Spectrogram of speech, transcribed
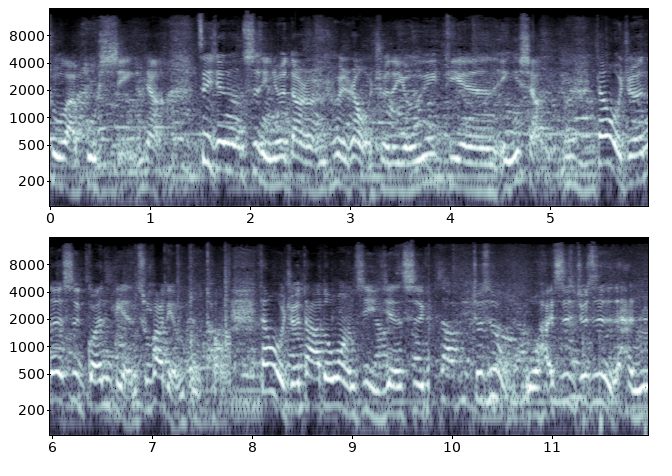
出来不行这样。这件事情就当然会让我觉得有一点影响，但我觉得那是观点出发点不同。但我觉得大家都忘记一件事，就是我还是就是很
